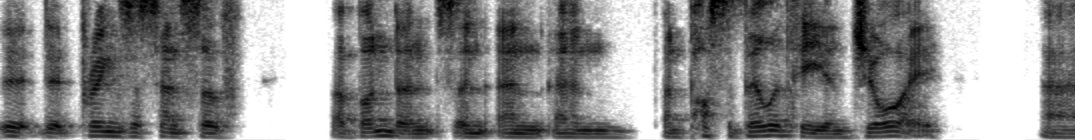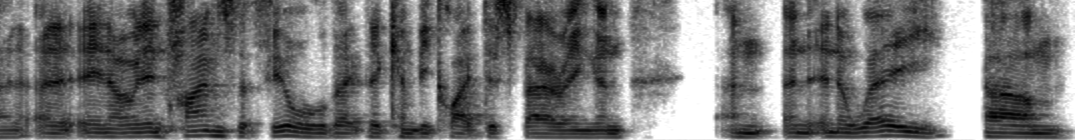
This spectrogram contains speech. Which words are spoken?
it, it brings a sense of abundance and and and and possibility and joy. Uh, uh, you know, in times that feel like they can be quite despairing and and and in a way, um,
